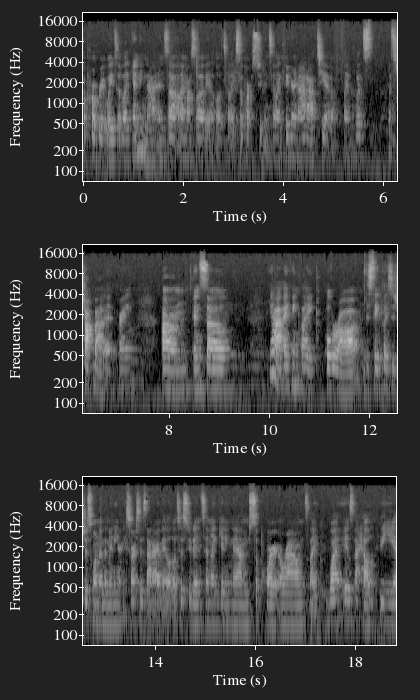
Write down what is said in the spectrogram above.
appropriate ways of like ending that and so i'm also available to like support students and like figuring that out too like let's let's talk about it right um, and so yeah, I think like overall, the Safe Place is just one of the many resources that are available to students and like getting them support around like what is a healthy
